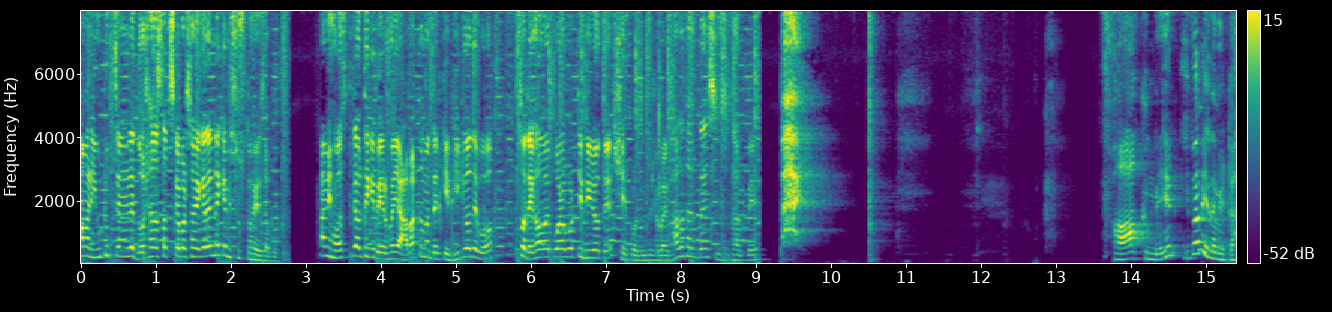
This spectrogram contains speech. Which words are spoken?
আমার ইউটিউব চ্যানেলে দশ হাজার সাবস্ক্রাইবার হয়ে গেলে নাকি আমি সুস্থ হয়ে যাব। আমি হসপিটাল থেকে বের হয়ে আবার তোমাদেরকে ভিডিও দেবো। তো দেখা হবে পরবর্তী ভিডিওতে সেই পর্যন্ত সবাই ভালো থাকবে, সুস্থ থাকবে। ফাক মেন কি বানাইলাম এটা?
